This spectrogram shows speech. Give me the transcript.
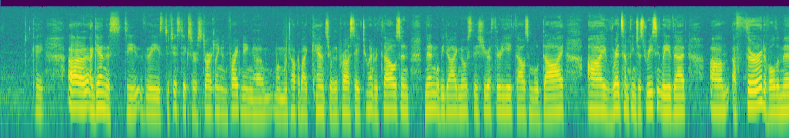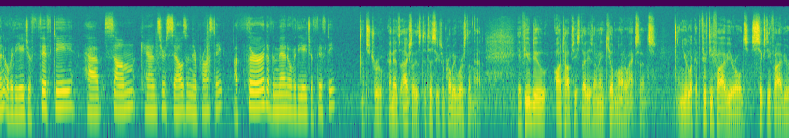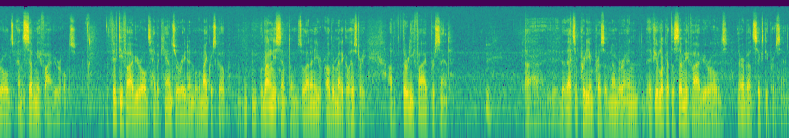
Okay. Uh, again, this, the, the statistics are startling and frightening. Um, when we talk about cancer of the prostate, 200,000 men will be diagnosed this year, 38,000 will die. I read something just recently that um, a third of all the men over the age of 50 have some cancer cells in their prostate. A third of the men over the age of 50. That's true. And it's actually, the statistics are probably worse than that. If you do autopsy studies on men killed in auto accidents, and you look at 55-year-olds, 65-year-olds, and 75-year-olds, the 55-year-olds have a cancer rate under the microscope, without any symptoms, without any other medical history, of 35 percent. Uh, that's a pretty impressive number. And if you look at the 75-year-olds, they're about 60 percent.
